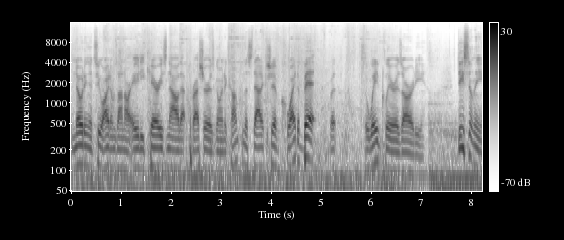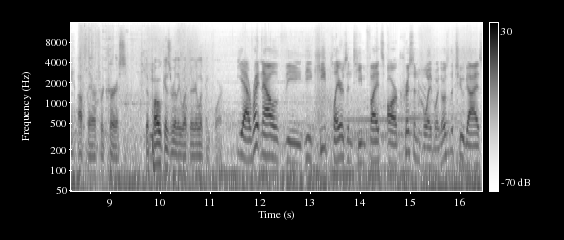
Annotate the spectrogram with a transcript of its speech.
noting the two items on our AD carries now, that pressure is going to come from the Static Shiv quite a bit, but the wave clear is already decently up there for Curse. The poke is really what they're looking for. Yeah, right now the the key players in team fights are Cris and Voyboy. Those are the two guys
